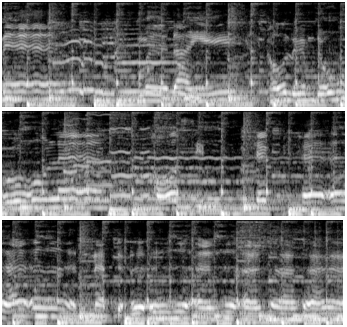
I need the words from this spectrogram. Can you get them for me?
แน่เมื่อใดเขาลืมดูแลขอสิทธิ์เทคแค่แน่เด้อ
